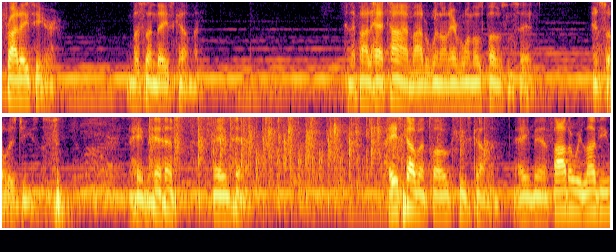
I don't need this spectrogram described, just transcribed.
Friday's here, but Sunday's coming. And if I'd had time, I'd have went on every one of those posts and said, and so is Jesus. Amen. Amen. He's coming, folks. He's coming. Amen. Father, we love you.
